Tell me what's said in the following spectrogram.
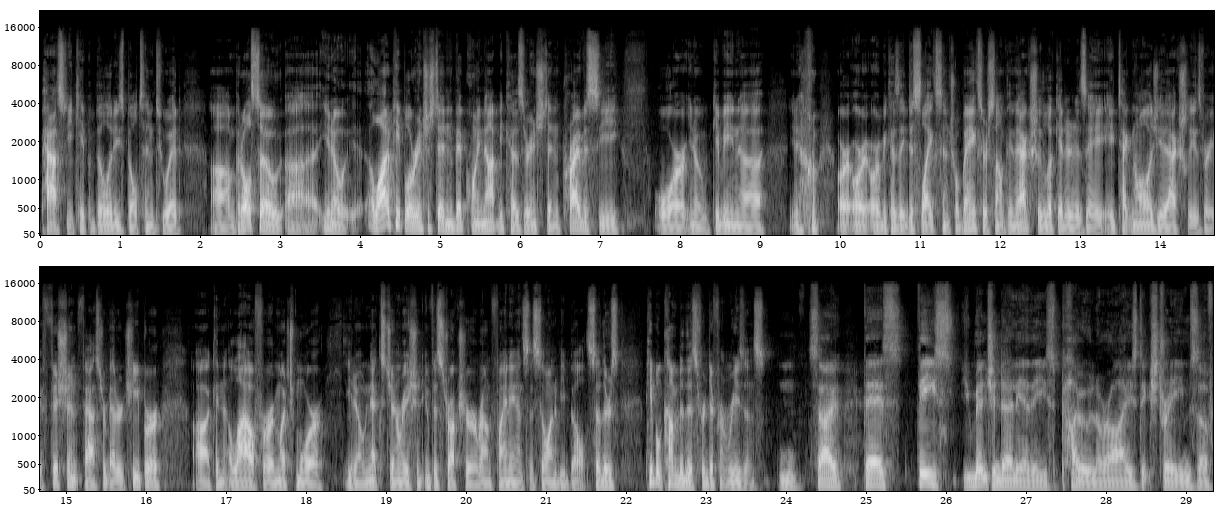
capacity capabilities built into it. Um, but also, uh, you know, a lot of people are interested in Bitcoin not because they're interested in privacy or you know giving uh, you know or, or, or because they dislike central banks or something. They actually look at it as a, a technology that actually is very efficient, faster, better, cheaper, uh, can allow for a much more you know next generation infrastructure around finance and so on to be built. So there's people come to this for different reasons. So there's these you mentioned earlier these polarized extremes of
